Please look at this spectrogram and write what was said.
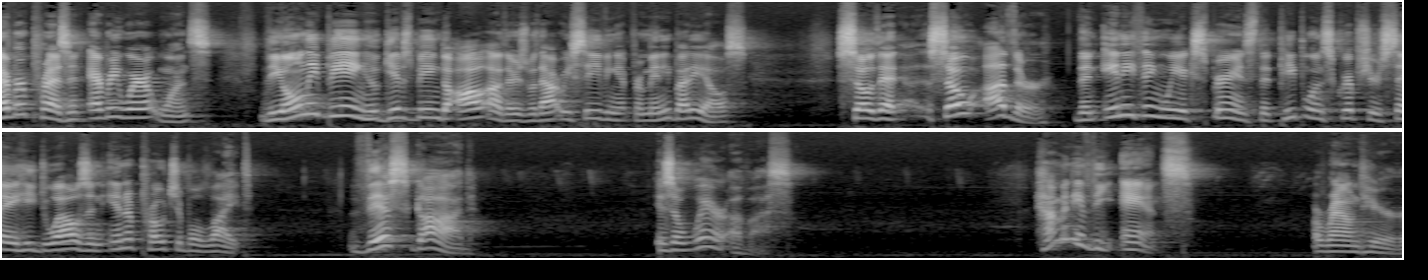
ever present, everywhere at once, the only being who gives being to all others without receiving it from anybody else, so that so other than anything we experience that people in Scripture say he dwells in inapproachable light. This God is aware of us. How many of the ants around here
